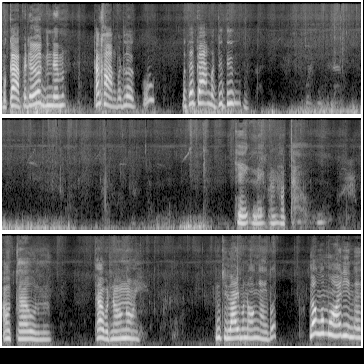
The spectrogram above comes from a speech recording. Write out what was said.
บกล้าไปเด้อกินเด้อมันทั้งข้างไปเลิกอู้มันทั้งกลางก็ตื้อๆ เจ็ดเล็บมันเอาเท่า เอาเท่านะมันเท่าบัดน้องหน่อยมันสิไล่มาน้องใหญ่เบิดลงงมหอยดินเลย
